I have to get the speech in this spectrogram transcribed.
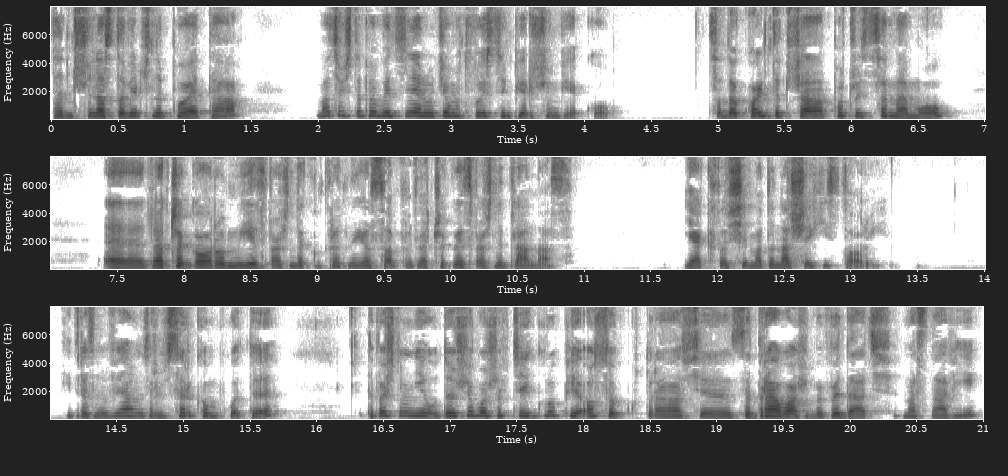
ten XIII-wieczny poeta ma coś do powiedzenia ludziom w XXI wieku. Co dokładnie to trzeba poczuć samemu. E, dlaczego Rumi jest ważny dla konkretnej osoby, dlaczego jest ważny dla nas, jak to się ma do naszej historii. Kiedy rozmawiałam z reżyserką płyty, to właśnie mnie uderzyło, że w tej grupie osób, która się zebrała, żeby wydać Masnawi,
